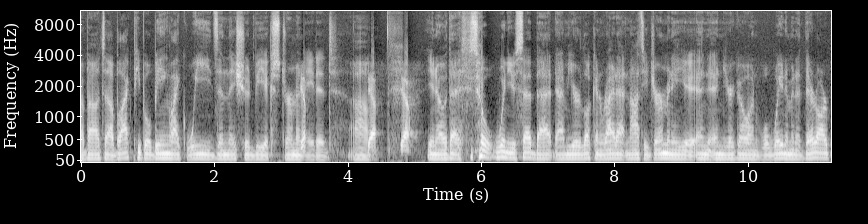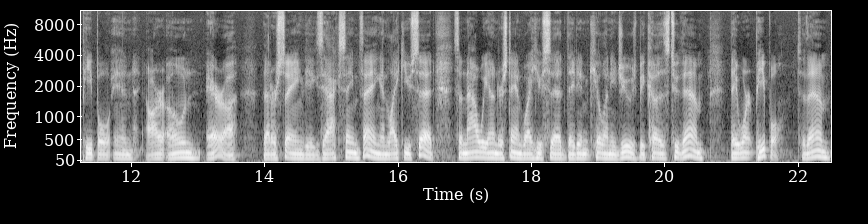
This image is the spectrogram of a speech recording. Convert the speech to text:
about uh, black people being like weeds and they should be exterminated. Yep. Um, yeah, yeah. You know that. So when you said that, um, you're looking right at Nazi Germany, and and you're going, well, wait a minute. There are people in our own era that are saying the exact same thing, and like you said, so now we understand why you said they didn't kill any Jews because to them they weren't people. To them,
